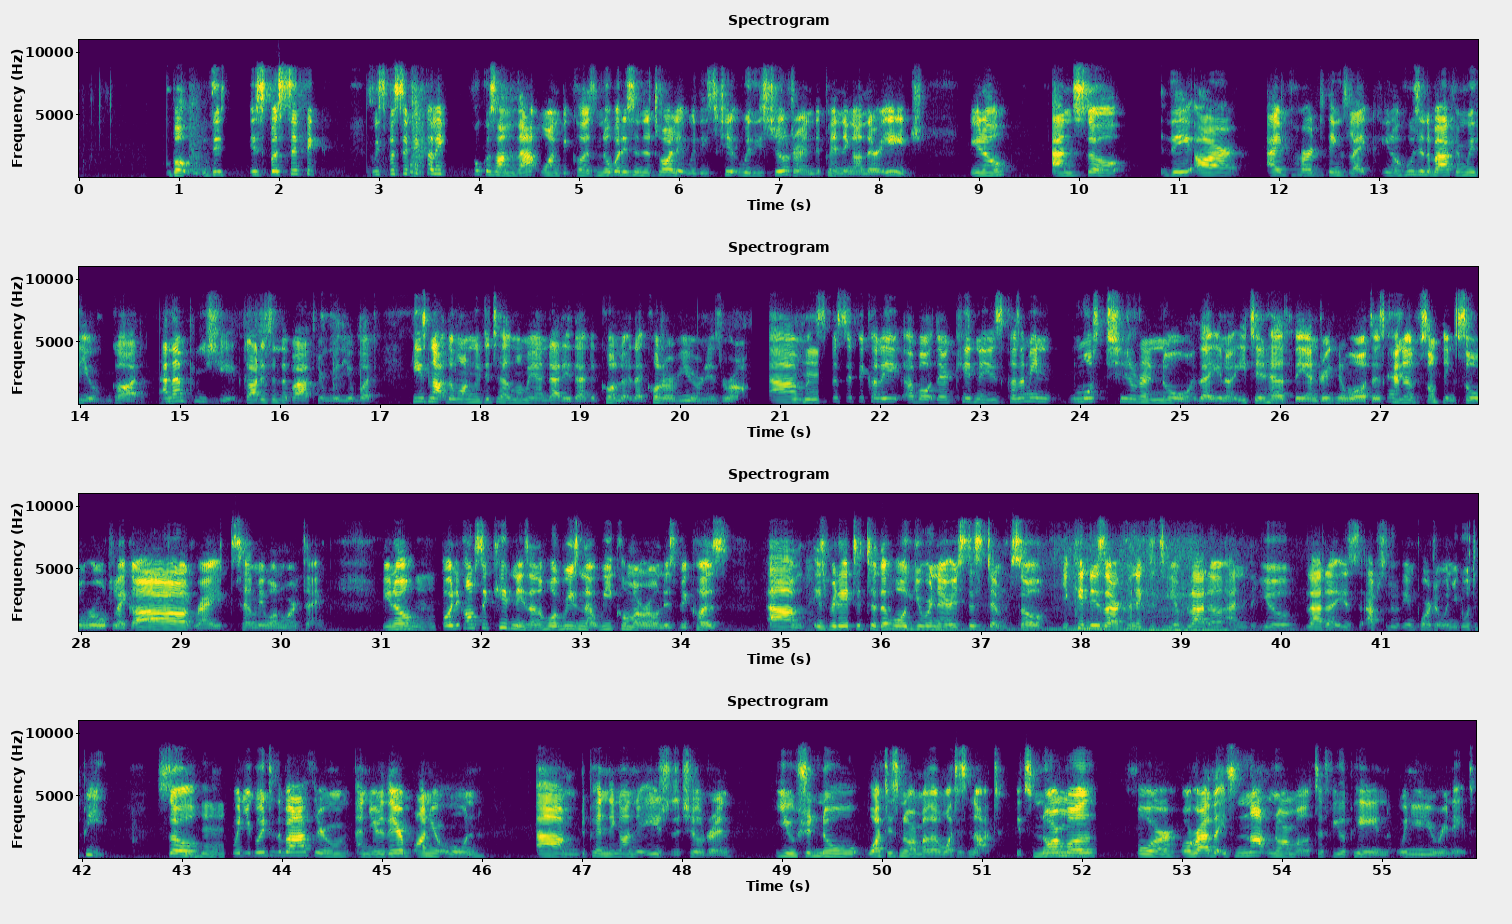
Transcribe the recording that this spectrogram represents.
But this is specific. We specifically focus on that one because nobody's in the toilet with these with these children, depending on their age, you know, and so they are. I've heard things like, you know, who's in the bathroom with you? God, and I appreciate God is in the bathroom with you, but He's not the one going to tell mommy and daddy that the color that color of urine is wrong. Um, Mhm. specifically about their kidneys, because I mean, most children know that you know eating healthy and drinking water is kind of something so rote, like ah, right, tell me one more time, you know. Mhm. But when it comes to kidneys, and the whole reason that we come around is because um, is related to the whole urinary system. So your kidneys are connected to your bladder, and your bladder is absolutely important when you go to pee. So Mhm. when you go into the bathroom and you're there on your own, um, depending on the age of the children, you should know what is normal and what is not. It's normal for, or rather, it's not normal to feel pain when you urinate.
